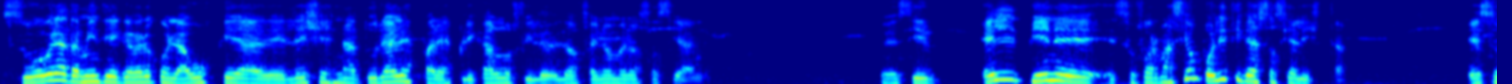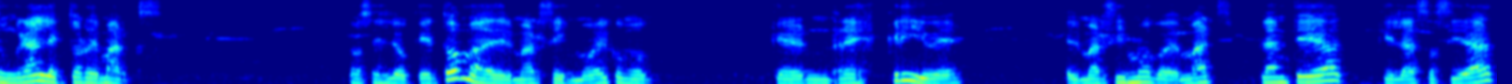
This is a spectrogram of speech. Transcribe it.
su obra también tiene que ver con la búsqueda de leyes naturales para explicar los, fenómenos sociales. Es decir, él viene, su formación política es socialista. Es un gran lector de Marx. Entonces, lo que toma del marxismo, él como que reescribe el marxismo, porque Marx plantea que la sociedad,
